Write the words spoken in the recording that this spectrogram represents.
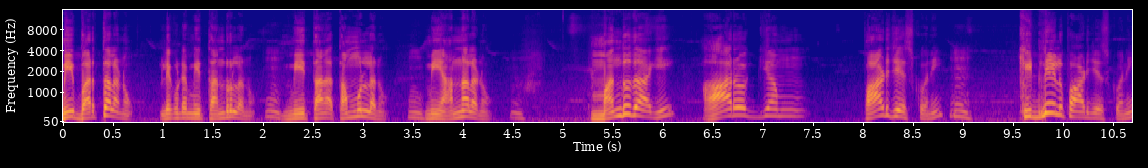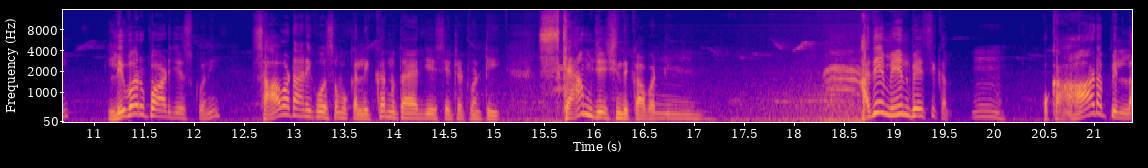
మీ భర్తలను లేకుంటే మీ తండ్రులను మీ త తమ్ముళ్ళను మీ అన్నలను మందు దాగి ఆరోగ్యం పాడు చేసుకొని కిడ్నీలు పాడు చేసుకొని లివర్ పాడు చేసుకొని సావటాని కోసం ఒక లిక్కర్ను తయారు చేసేటటువంటి స్కామ్ చేసింది కాబట్టి. అదే మెయిన్ బేసికల్. ఒక ఆడపిల్ల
